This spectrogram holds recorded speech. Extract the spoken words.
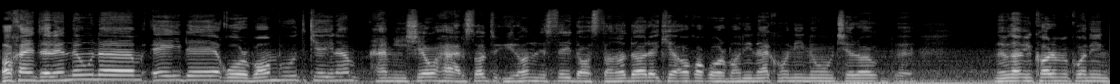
آخرین ترند اونم عید قربان بود که اینم همیشه و هر سال تو ایران سری داستانا داره که آقا قربانی نکنین و چرا نمی‌دونم این کارو می‌کنین.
